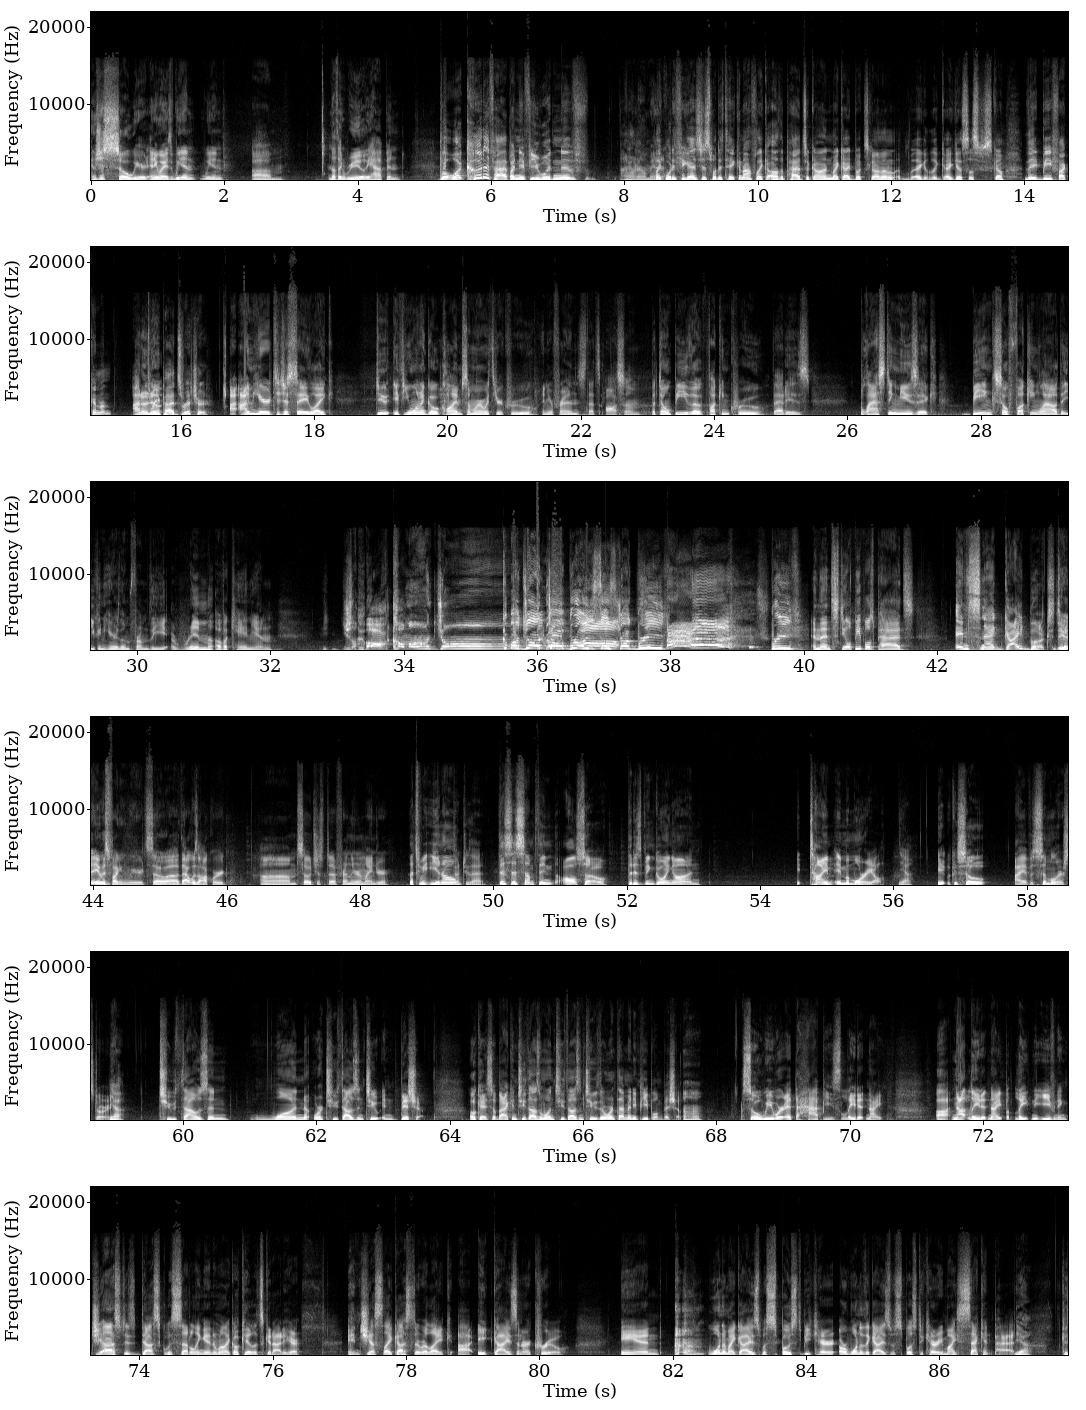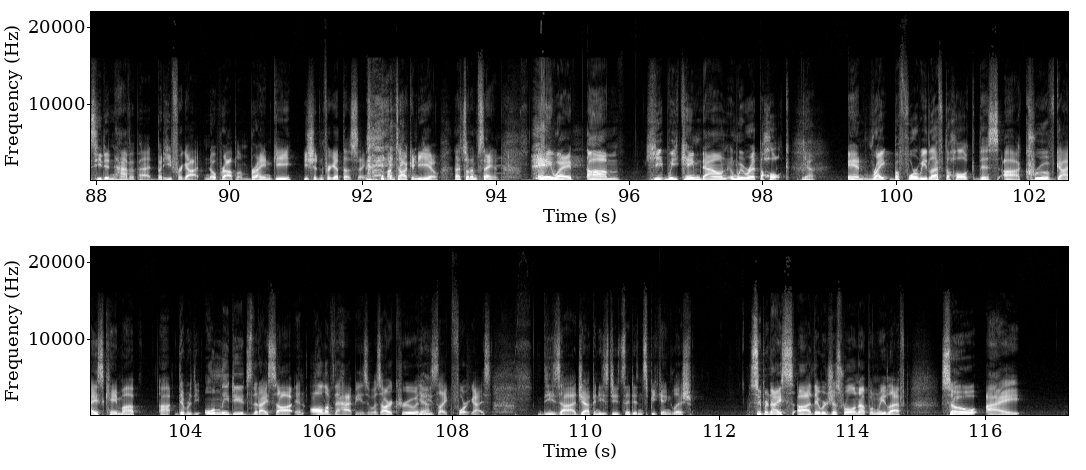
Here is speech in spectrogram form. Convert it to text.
It was just so weird. Anyways, we didn't we didn't um nothing really happened. But what could have happened But- if you wouldn't have? I don't know, man. Like, what if you guys just would have taken off? Like, oh, the pads are gone. My guidebook's gone. I, like, I guess let's just go. They'd be fucking I don't know. three pads richer. I, I'm here to just say, like, dude, if you want to go climb somewhere with your crew and your friends, that's awesome. But don't be the fucking crew that is blasting music, being so fucking loud that you can hear them from the rim of a canyon. Just like, oh, come on, John! Come on, John. Oh, bro, you're so strong. Breathe. Ah! Breathe. And then steal people's pads. And snag guidebooks, Dude, it was fucking weird. So uh, that was awkward. Um, so just a friendly reminder: Let's we. You know, don't do that. this is something also that has been going on. Time immemorial. Yeah. It, so I have a similar story. Yeah. 2001 or 2002 in Bishop. Okay, so back in 2001, 2002, there weren't that many people in Bishop. Uh huh. So we were at the Happies late at night. Uh, not late at night, but late in the evening, just as dusk was settling in, and we're like, okay, let's get out of here. And just like us, there were like uh, eight guys in our crew, and one of my guys was supposed to be carry, or one of the guys was supposed to carry my second pad Yeah. Because he didn't have a pad, but he forgot. No problem. Brian Gee, you shouldn't forget those things. I'm talking to you. That's what I'm saying. Anyway, um, he we came down and we were at the Hulk, Yeah. and right before we left the Hulk, this uh, crew of guys came up. Uh, they were the only dudes that I saw in all of the Happies. It was our crew and Yeah. these like four guys. These uh, Japanese dudes. They didn't speak English super nice. Uh, they were just rolling up when we left. So I,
